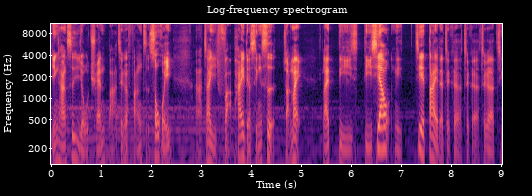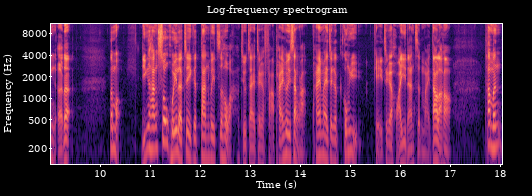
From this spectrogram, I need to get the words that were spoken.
银行是有权把这个房子收回啊，再以法拍的形式转卖。来抵抵消你借贷的这个这个这个金额的，那么银行收回了这个单位之后啊，就在这个法拍会上啊，拍卖这个公寓给这个华裔男子买到了哈。他们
